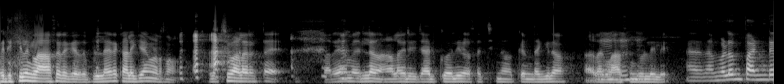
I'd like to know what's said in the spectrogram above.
ഒരിക്കലും ക്ലാസ് എടുക്കരുത്. പിള്ളേരെ കളിക്കാൻ വിടണം. കളിച്ച് വളരട്ടെ. പറയാൻ പറ്റില്ല. നാളെ ഒരു വിരാട് കോഹ്ലിയോ സച്ചിനോ ഒക്കെ ഉണ്ടെങ്കിലോ അവിടെ ക്ലാസ്സിന്റെ ഉള്ളിൽ അതെ നമ്മളും പണ്ട്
